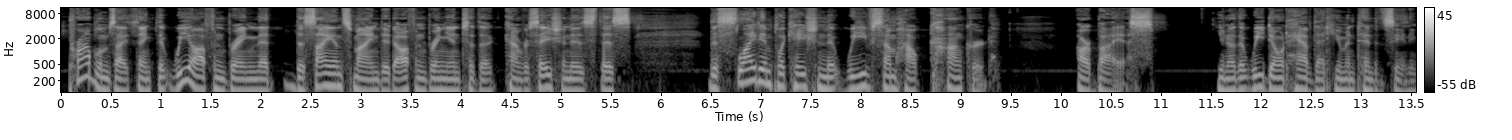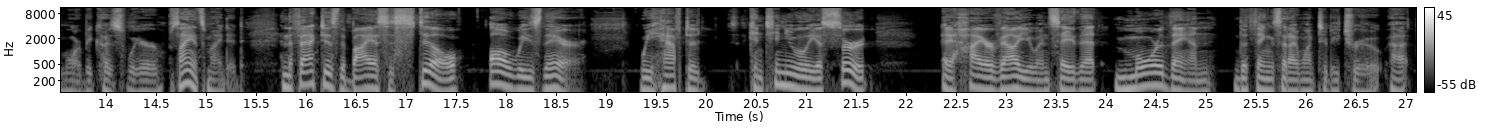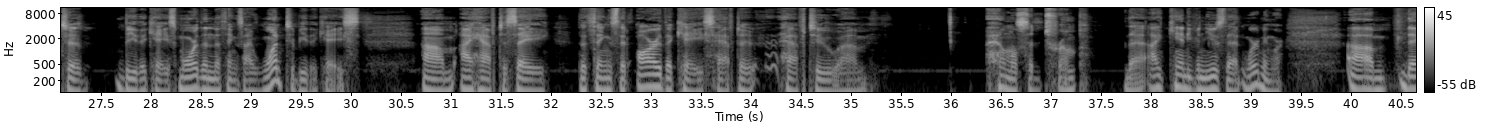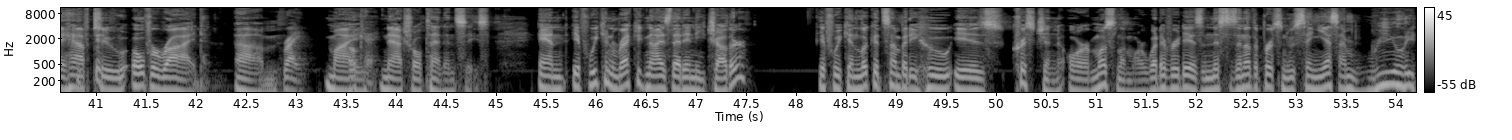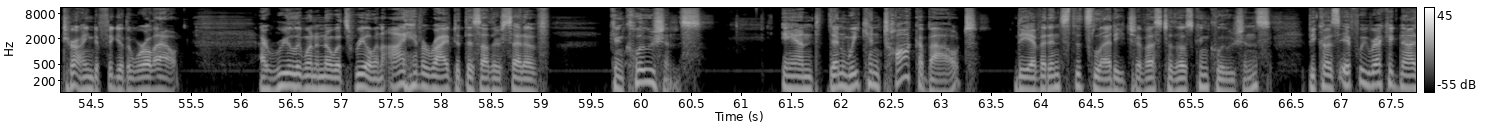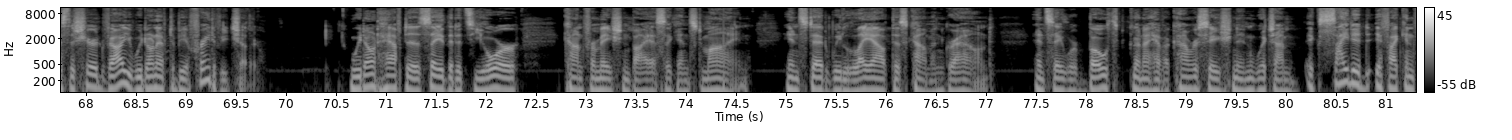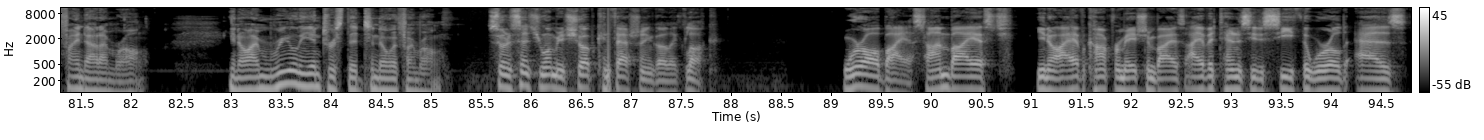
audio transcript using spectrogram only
problems I think that we often bring that the science minded often bring into the conversation is this this slight implication that we've somehow conquered our bias. You know, that we don't have that human tendency anymore because we're science minded. And the fact is, the bias is still always there. We have to continually assert a higher value and say that more than the things that I want to be true, uh, to be the case, more than the things I want to be the case, um, I have to say the things that are the case have to have to. Um, I almost said Trump. That I can't even use that word anymore um, they have to override um, right. my okay. natural tendencies. And if we can recognize that in each other, if we can look at somebody who is Christian or Muslim or whatever it is, and this is another person who's saying, Yes, I'm really trying to figure the world out. I really want to know what's real. And I have arrived at this other set of conclusions. And then we can talk about the evidence that's led each of us to those conclusions. Because if we recognize the shared value, we don't have to be afraid of each other. We don't have to say that it's your confirmation bias against mine. Instead, we lay out this common ground and say we're both going to have a conversation in which I'm excited if I can find out I'm wrong. You know, I'm really interested to know if I'm wrong. So, in a sense, you want me to show up confessionally and go, like, look, we're all biased. I'm biased. You know, I have a confirmation bias. I have a tendency to see the world as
